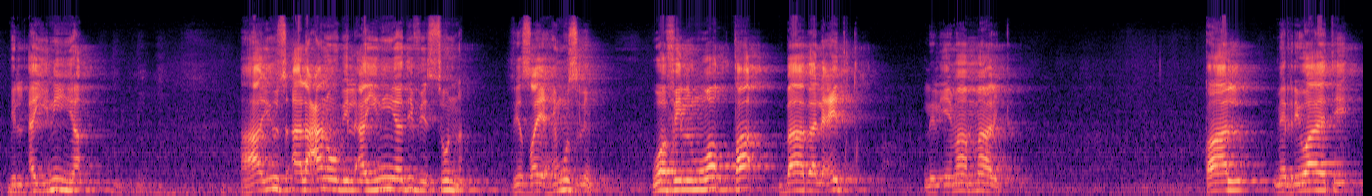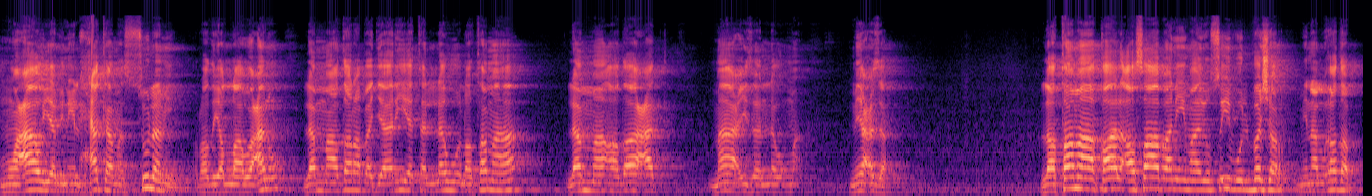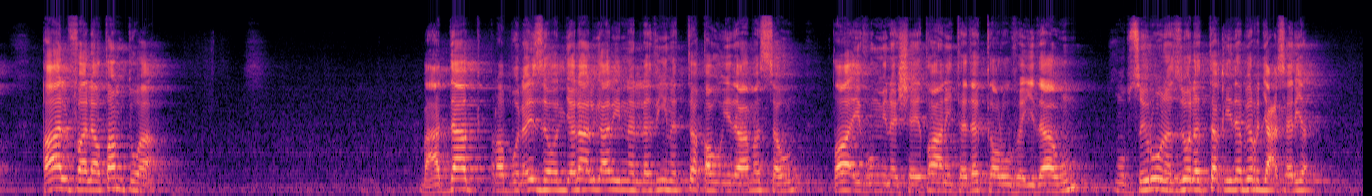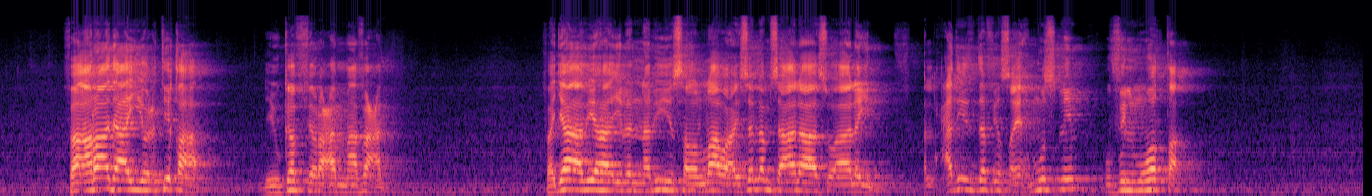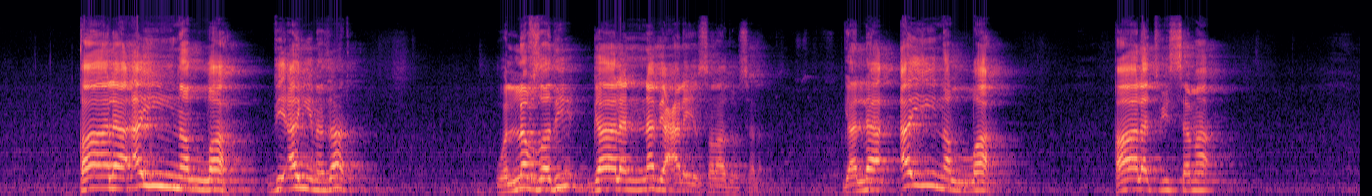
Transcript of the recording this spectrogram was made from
بالأينية. ها يسأل عنه بالأينية دي في السنة في صحيح مسلم. وفي الموطأ باب العتق للإمام مالك. قال من رواية معاوية بن الحكم السلمي رضي الله عنه لما ضرب جارية له لطمها لما أضاعت ماعزا له معزة. لطمها قال أصابني ما يصيب البشر من الغضب. قال فلطمتها. بعد ذاك رب العزة والجلال قال إن الذين اتقوا إذا مسهم طائف من الشيطان تذكروا فإذا هم مبصرون. الزول التقي ده بيرجع سريع فأراد أن يعتقها ليكفر عما فعل. فجاء بها إلى النبي صلى الله عليه وسلم سألها سؤالين. الحديث ده في صحيح مسلم وفي الموطأ. قال أين الله؟ بأين ذاته؟ واللفظة دي قال النبي عليه الصلاة والسلام. قال لا أين الله؟ قالت في السماء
